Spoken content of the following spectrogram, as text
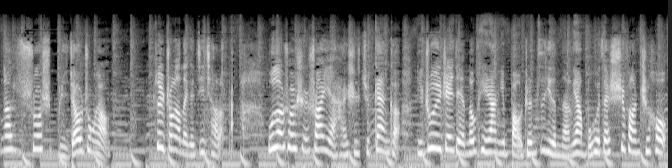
应该说是比较重要、最重要的一个技巧了吧。无论说是刷野还是去 gank，你注意这一点，都可以让你保证自己的能量不会在释放之后，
